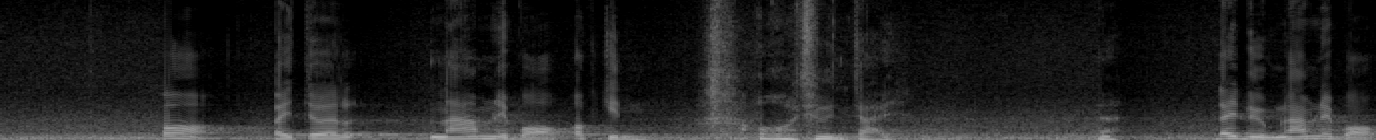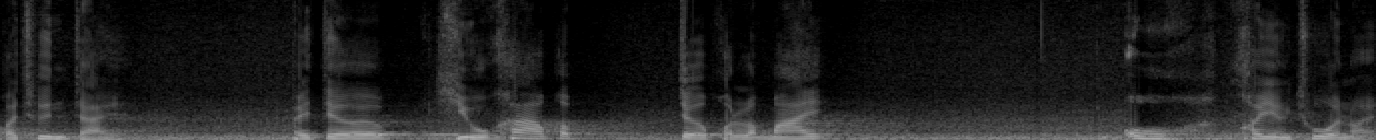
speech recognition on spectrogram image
ำก็ไปเจอน้ำในบ่อก็กิน โอ้ชื่นใจนะได้ดื่มน้ำในบ่อก็ชื่นใจ ไปเจอหิวข้าวก็เจอผลไม้ โอ้เขายังชั่วหน่อย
